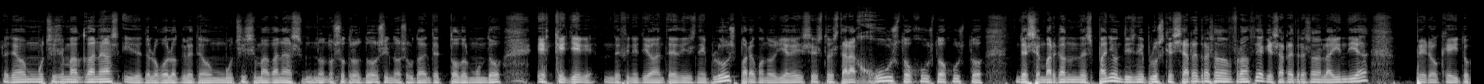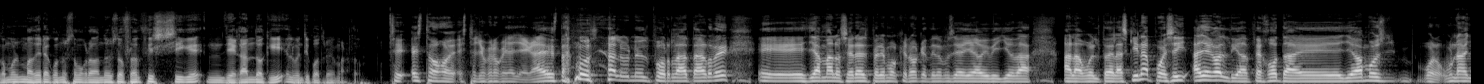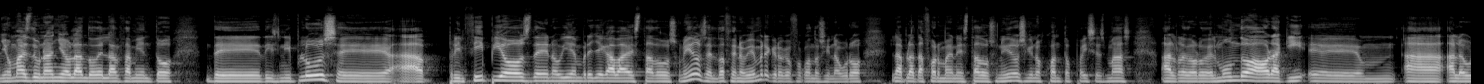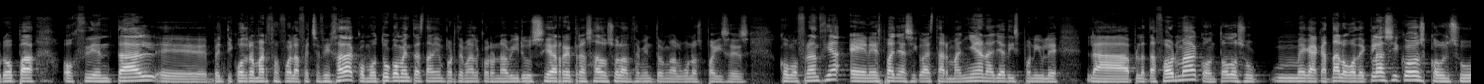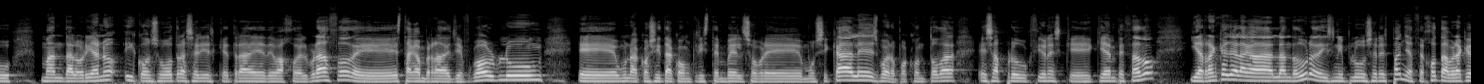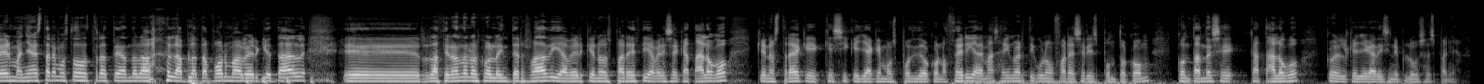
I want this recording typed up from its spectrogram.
Le tengo muchísimas ganas y desde luego lo que le tengo muchísimas ganas, no nosotros dos, sino absolutamente todo el mundo, es que llegue definitivamente Disney Plus. Para cuando lleguéis esto estará justo, justo, justo desembarcando en España. Un Disney Plus que se ha retrasado en Francia, que se ha retrasado en la India, pero que, y tocamos madera cuando estamos grabando esto, Francis, sigue llegando aquí el 24 de marzo. Sí, esto, esto yo creo que ya llega. ¿eh? Estamos a lunes por la tarde. Eh, ya malo será, esperemos que no, que tenemos ya a Baby Yoda a la vuelta de la esquina. Pues sí, ha llegado el día, CJ. Eh, llevamos, bueno, un año, más de un año hablando del lanzamiento de Disney Plus. Eh, a principios de noviembre llegaba a Estados Unidos, el 12 de noviembre, creo que fue cuando se inauguró la plataforma en Estados Unidos y unos cuantos países más alrededor del mundo. Ahora aquí a, a, Europa occidental, eh, 24 de marzo fue la fecha fijada. Como tú comentas también por tema del coronavirus, se ha retrasado su lanzamiento en algunos países como Francia. En España sí que va a estar mañana ya disponible la plataforma con todo su mega catálogo de clásicos, con su Mandaloriano y con sus otras series que trae debajo del brazo, de esta gamberrada de Jeff Goldblum, eh, una cosita con Kristen Bell sobre musicales, bueno, pues con todas esas producciones que, ha empezado y arranca ya la, andadura de Disney Plus en España. CJ, habrá que ver, mañana estaremos todos trasteando la, la plataforma a ver qué tal, eh, relacionándonos con la interfaz y a ver qué nos parece y a ver ese catálogo que nos trae, que, sí que ya que hemos podido conocer y además hay un artículo en foreseries.com contando ese catálogo con el que llega Disney Plus a España.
